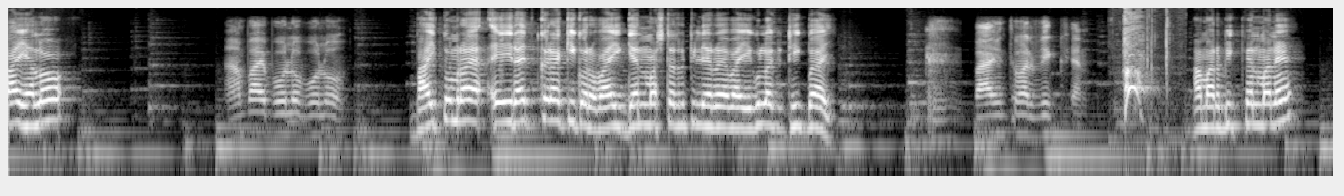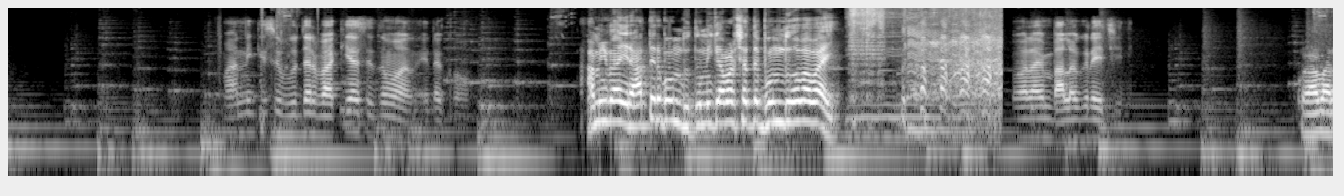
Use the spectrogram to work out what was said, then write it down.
ভাই হ্যালো হ্যাঁ ভাই বলো বলো। ভাই তোমরা এই রাইড করে কি করো ভাই? গ্যান মাস্টারের প্লেয়ার হয়ে ভাই এগুলা কি ঠিক ভাই? ভাই তোমার বিগ ফ্যান আমার বিগ ফ্যান মানে? মানে কিছু বুঝার বাকি আছে তোমার এটা কও। আমি ভাই রাতের বন্ধু তুমি কি আমার সাথে বন্ধু হবা ভাই? তোমার আমি ভালো করে চিনি। আমার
